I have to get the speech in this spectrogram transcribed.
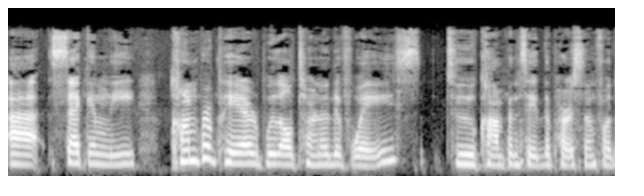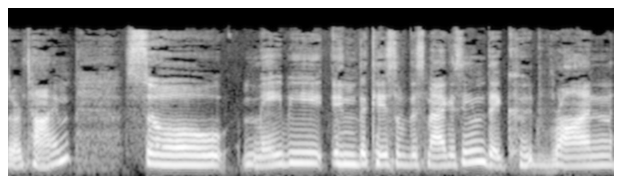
Uh, secondly, come prepared with alternative ways to compensate the person for their time. So maybe in the case of this magazine, they could run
